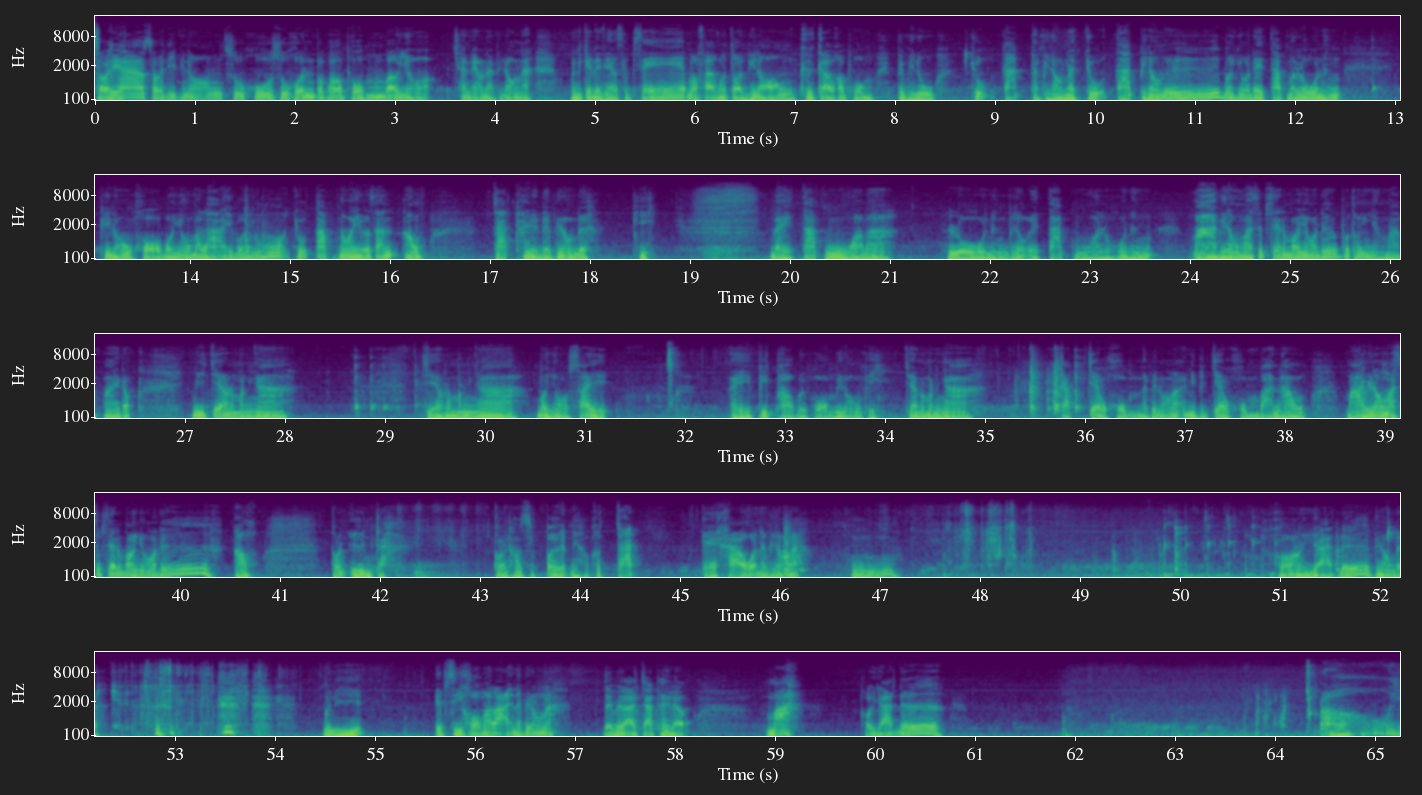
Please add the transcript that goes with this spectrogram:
สวัสดีครับสวัสดีพี่น้องสู่คู่สู่คนพอๆกับผมเบาหยอชาแนลนะพี่น้องนะวันนี้ก็ได้แนวแซ่บมาฝากมาตอนพี่น้อง คือเก่าครับผมเป็นเมนูจุตับนะพี่น้องนะจุตับพี่น้องเอ้ยเบาหยอได้ตับมาโลหนึ่งพี่น้องขอเบาหยอมาหลายเบาหยอจุตับหน่อยว่าสันเอาจัดให้เด้อพี่น้องเด้อพี่ได้ตับงัวมาโลหนึ่งพี่น้องเอ้ยตับงัวโลหนึ่งมาพี่น้องมาสิบแสนเบาหยอเด้อบ่ต้องอีกอย่างมากมายดอก มีแก้วน้ำมันงา เจียวน้ำมันงาบอยอใส่ไอ้พริกเผาไปพร้อมพี่น้องพี่เจียวน้ำมันงากับแจ่วขมนะพี่น้องนะอันนี้เป็นแจ่วขมบานเฮามาพี่น้องมาสิบเซนบอยอเด้อเอาก่อนอื่นกะก่อนเฮาสิเปิดเนี่ยเขาก็จัด แก้ข้าวก่อนนะพี่น้องนะหืมขออนุญาตเด้อพี่น้องเด้อวันนี้เอฟซีขอมาหลายนะพี่น้องนะแต่เวลาจัดให้แล้ว มาขออนุญาตเด้อโอ้ย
